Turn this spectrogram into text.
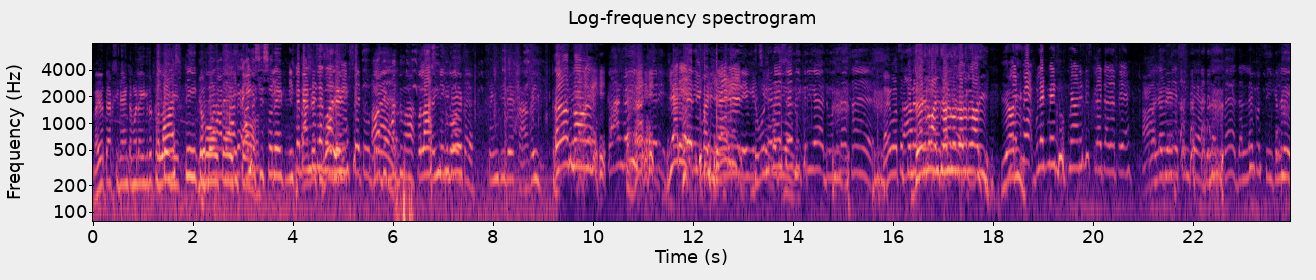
भाई वो तो एक्सीडेंट में लगेगी तो प्लास्टिक बोलते हैं इसको। आगे शीशो देख। इस पे बैंडेड लगवा देंगे। देख। से टूट हाँ, रहा दिखा दूँगा। प्लास्टिक बोलते हैं। टंकी देख कहाँ गई। ए, ना कहाँ गई ये रे बड़ी बड़ी है। ढूँढने से दिख रही है ढूँढने से। भाई वो तो देख लो भाई देख लो देख लो यारी। ये यारी। बुलेट में बुलेट में धूप में आने से स्क्रैच आ जाते हैं। हाँ, ये देख। Validation पे पे। दल्ले को सीख ले।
